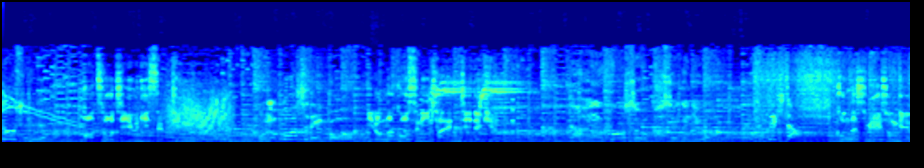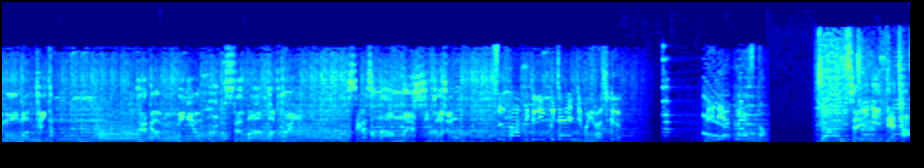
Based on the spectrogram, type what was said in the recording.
どうする？パーツを自由にセッティンこのコースで行こう。グいろんなコースにチャレンジできる。ダウンフォースを稼ぐにはできた。こんなシミュレーションゲームを待っていた。フルカウルミニ四駆スーパーファクトリー。セガサターンで新登場。スーパーテクニックチャレンジもよろしく。メディアクエスト。ついに出た。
